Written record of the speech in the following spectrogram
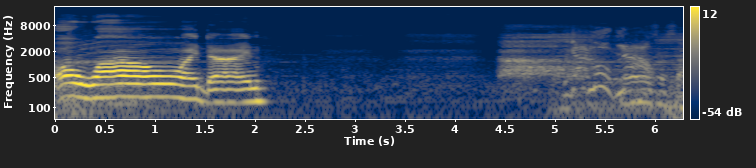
oh wow, I died. We gotta move now. There's a sign.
